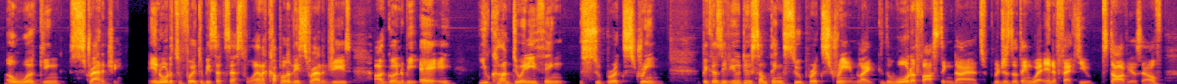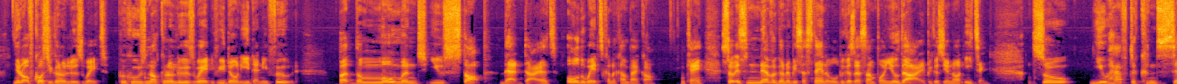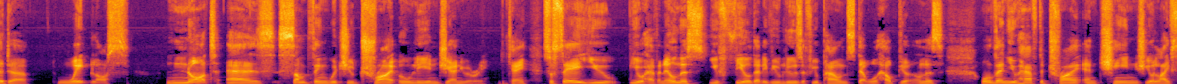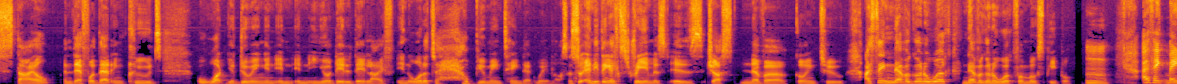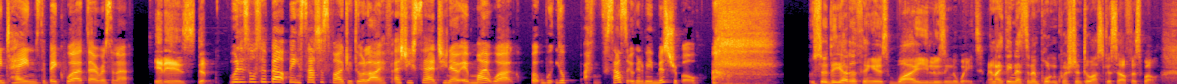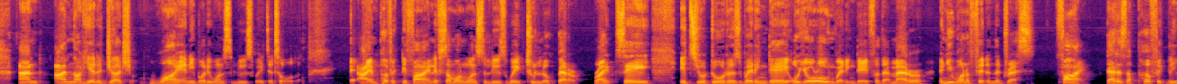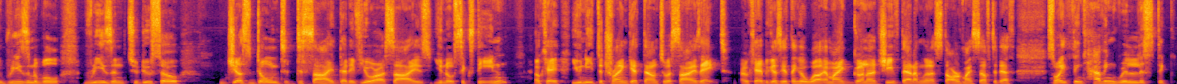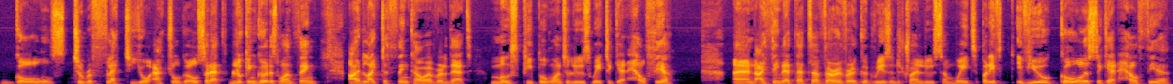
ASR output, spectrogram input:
a working strategy in order to, for it to be successful. And a couple of these strategies are going to be A, you can't do anything super extreme. Because if you do something super extreme, like the water fasting diet, which is the thing where in effect you starve yourself, you know, of course you're going to lose weight. But who's not going to lose weight if you don't eat any food? But the moment you stop that diet, all the weight's going to come back on. Okay. So it's never going to be sustainable because at some point you'll die because you're not eating. So you have to consider weight loss not as something which you try only in January. Okay. So say you, you have an illness, you feel that if you lose a few pounds, that will help your illness. Well, then you have to try and change your lifestyle. And therefore that includes what you're doing in, in, in your day to day life in order to help you maintain that weight loss. And so anything extreme is, is just never going to, I say never going to work, never going to work for most people. Mm. I think maintains the big word there, isn't it? It is. The, well, it's also about being satisfied with your life. As you said, you know, it might work, but you're, sounds like you're going to be miserable. so the other thing is, why are you losing the weight? And I think that's an important question to ask yourself as well. And I'm not here to judge why anybody wants to lose weight at all. I am perfectly fine if someone wants to lose weight to look better, right? Say it's your daughter's wedding day or your own wedding day for that matter, and you want to fit in the dress. Fine. That is a perfectly reasonable reason to do so. Just don't decide that if you are a size, you know, 16, okay, you need to try and get down to a size eight, okay, because you're thinking, oh, well, am I gonna achieve that? I'm gonna starve myself to death. So I think having realistic goals to reflect your actual goals, so that looking good is one thing. I'd like to think, however, that most people want to lose weight to get healthier and I think that that's a very, very good reason to try and lose some weight. But if, if your goal is to get healthier,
